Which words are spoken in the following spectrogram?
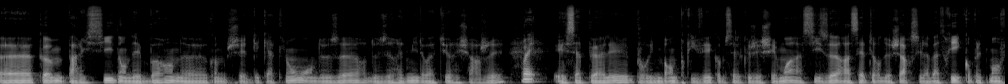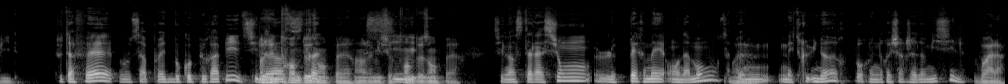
euh, comme par ici, dans des bornes euh, comme chez Decathlon, en deux heures, deux heures et demie, la voiture est chargée. Et ça peut aller pour une borne privée comme celle que j'ai chez moi, à 6 heures, à 7 heures de charge si la batterie est complètement vide. Tout à fait, ça peut être beaucoup plus rapide. Si Moi j'ai une l'insta- 32 ampères, hein, j'ai mis sur si- 32 ampères. Si l'installation le permet en amont, ça peut Voilà. mettre une heure pour une recharge à domicile. Voilà.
